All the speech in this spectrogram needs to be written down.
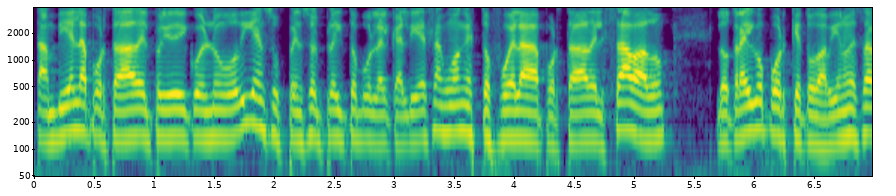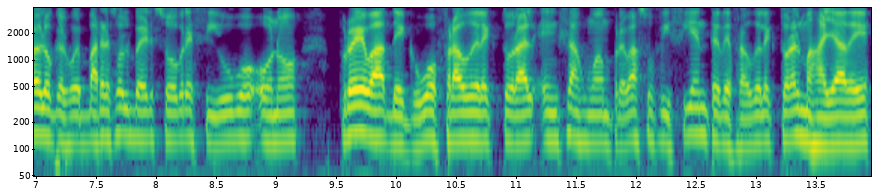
también la portada del periódico El Nuevo Día, en suspenso el pleito por la alcaldía de San Juan. Esto fue la portada del sábado. Lo traigo porque todavía no se sabe lo que el juez va a resolver sobre si hubo o no prueba de que hubo fraude electoral en San Juan, prueba suficiente de fraude electoral más allá de,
